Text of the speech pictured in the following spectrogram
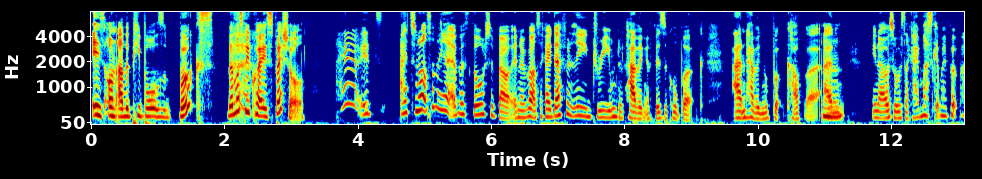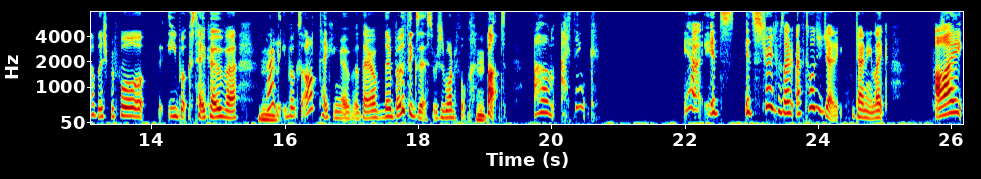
is on other people's books? That must be quite special. I don't know, it's it's not something I ever thought about in advance. Like I definitely dreamed of having a physical book and having a book cover mm-hmm. and you know, I was always like, I must get my book published before ebooks take over. Mm. Apparently ebooks aren't taking over. They're they both exist, which is wonderful. Mm. But um I think yeah, it's it's strange because I, I've told you, Jenny, Jenny, like I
